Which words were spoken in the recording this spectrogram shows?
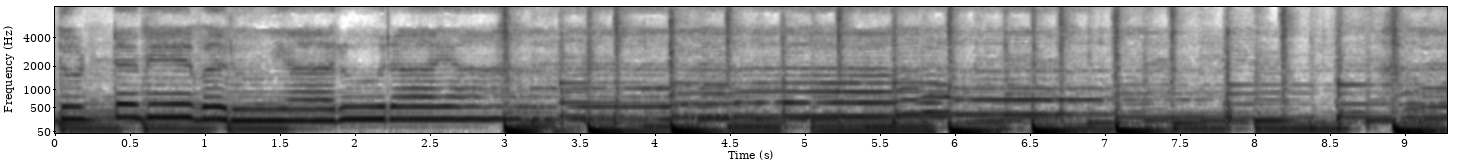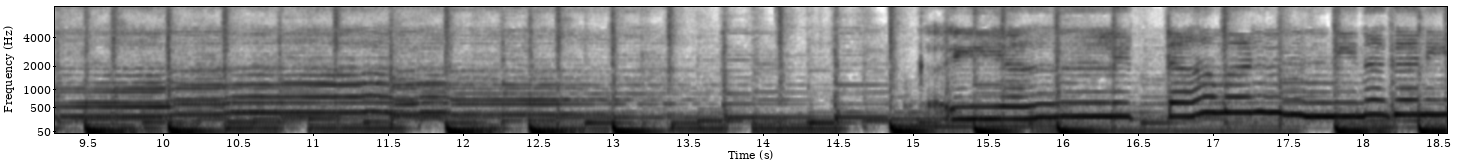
ದೊಡ್ಡ ದೇವರು ಯಾರು ರಾಯ? ಕೈಯಲ್ಲಿಟ್ಟ ಮಣ್ಣಿನ ಗನಿ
